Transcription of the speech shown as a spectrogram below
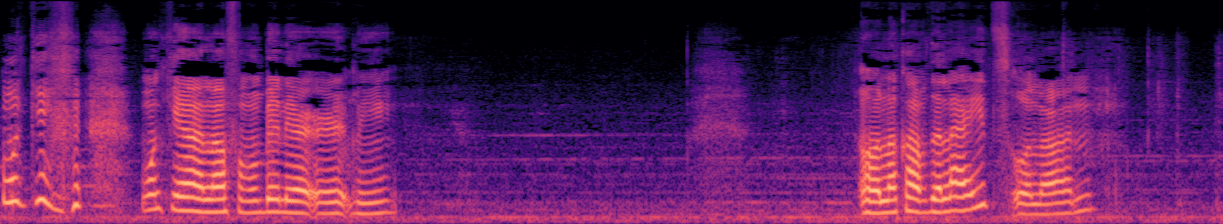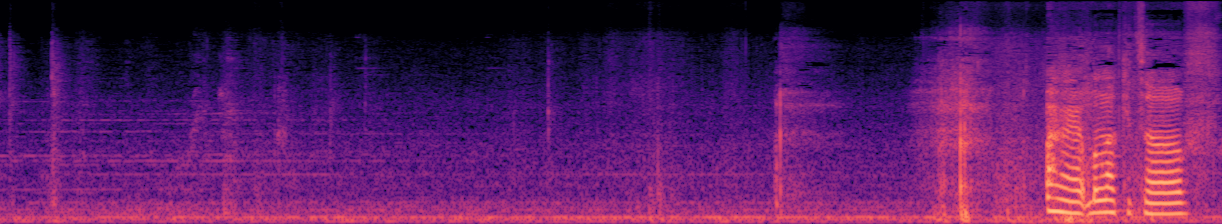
What can what can laugh my belly hurt me? Oh, look off the lights. Hold on. Alright, I'm gonna lock it off.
